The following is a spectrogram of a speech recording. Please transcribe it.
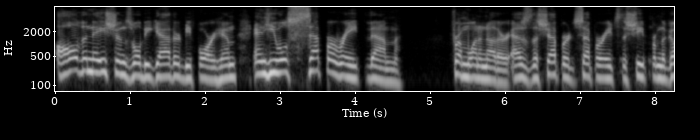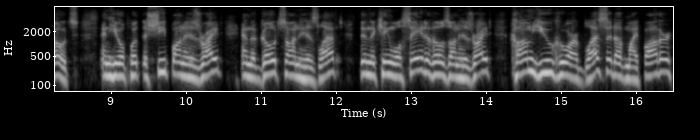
All the nations will be gathered before him, and he will separate them from one another, as the shepherd separates the sheep from the goats. And he will put the sheep on his right and the goats on his left. Then the king will say to those on his right, Come, you who are blessed of my Father,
